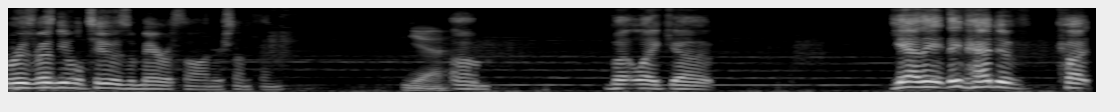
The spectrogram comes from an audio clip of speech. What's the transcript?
Whereas Resident Evil 2 is a marathon or something. Yeah. Um, but like, uh, yeah, they they've had to cut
